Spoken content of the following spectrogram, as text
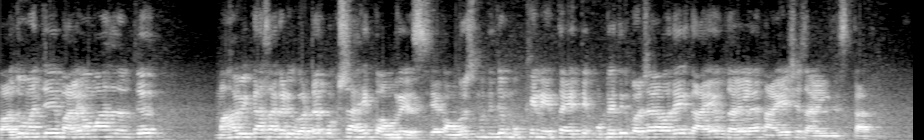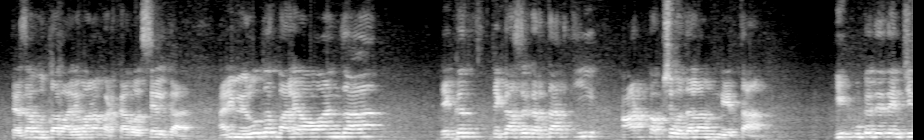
बाजू म्हणजे बालेमामा जे महाविकास आघाडी घटक पक्ष आहे काँग्रेस. या काँग्रेसमध्ये जे मुख्य नेते आहेत ते कुठेतरी प्रचारामध्ये गायब झालेले आहे, नाहीसे झालेले दिसतात. त्याचा मुद्दा बालेमाना फटका बसेल का? आणि विरोधक बालेमावांचा एकच टीका असं करतात की आठ पक्ष बदला नेता. ही कुठेतरी त्यांची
